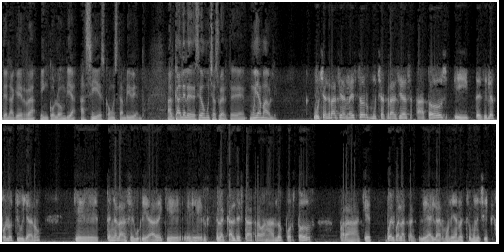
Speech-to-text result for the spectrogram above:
de la guerra en Colombia. Así es como están viviendo. Alcalde, le deseo mucha suerte, muy amable. Muchas gracias, Néstor, muchas gracias a todos y decirle al pueblo tibuyano que tenga la seguridad de que eh, el, alcalde está trabajando por todos para que vuelva la tranquilidad y la armonía a nuestro municipio.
